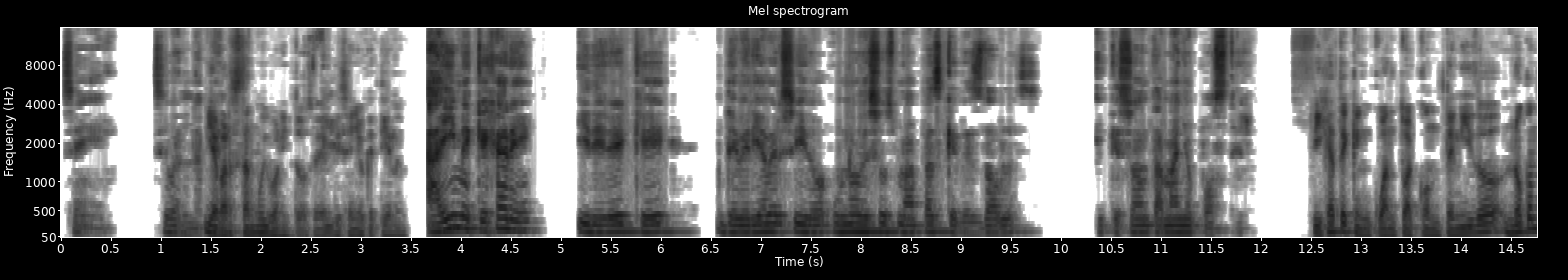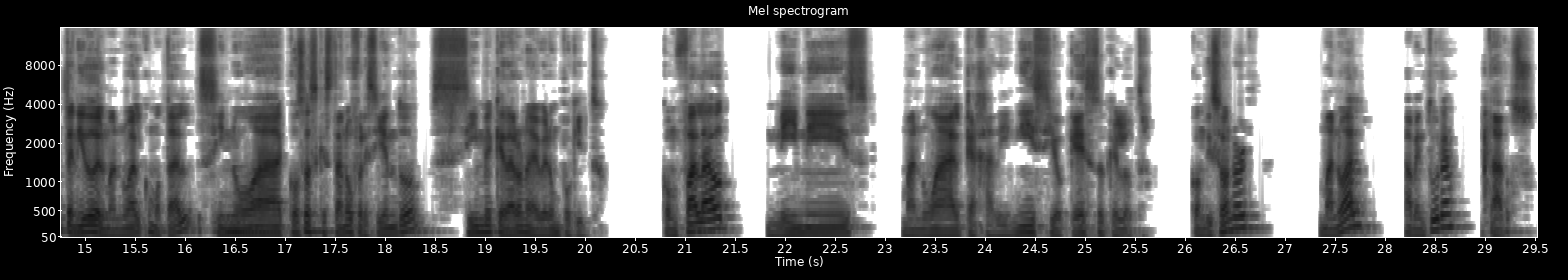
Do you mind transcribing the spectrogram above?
Sí, sí vale la Y aparte están muy bonitos, ¿eh? el diseño que tienen. Ahí me quejaré y diré que debería haber sido uno de esos mapas que desdoblas y que son tamaño póster. Fíjate que en cuanto a contenido, no contenido del manual como tal, sino a cosas que están ofreciendo, sí me quedaron a deber un poquito. Con Fallout, minis, manual, caja de inicio, que esto, que el otro. Con Dishonored, manual, aventura, dados.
